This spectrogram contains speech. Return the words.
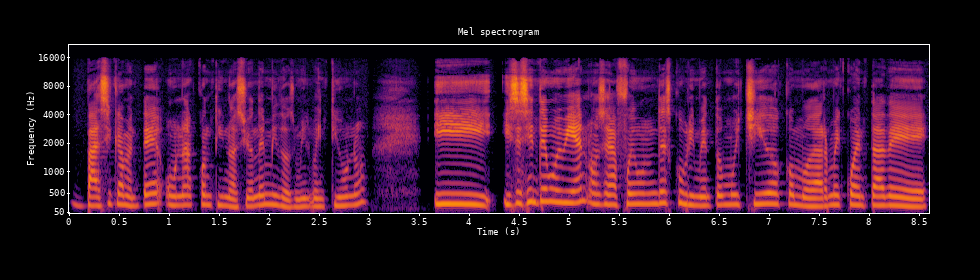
básicamente una continuación de mi 2021. Y, y se siente muy bien, o sea, fue un descubrimiento muy chido como darme cuenta de,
